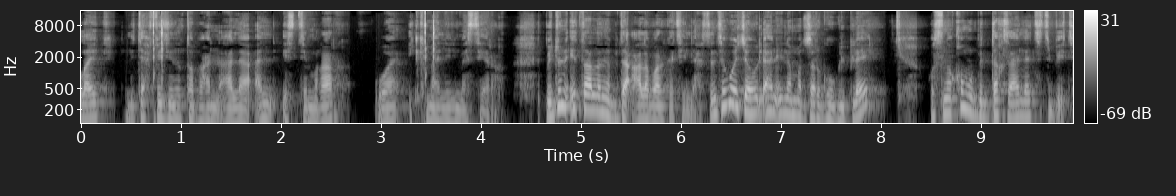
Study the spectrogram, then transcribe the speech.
like لتحفيزنا طبعا على الاستمرار وإكمال المسيرة. بدون إطالة نبدأ على بركة الله. سنتوجه الآن إلى متجر جوجل بلاي وسنقوم بالضغط على تثبيت.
